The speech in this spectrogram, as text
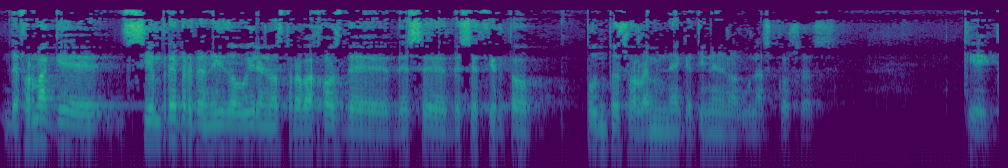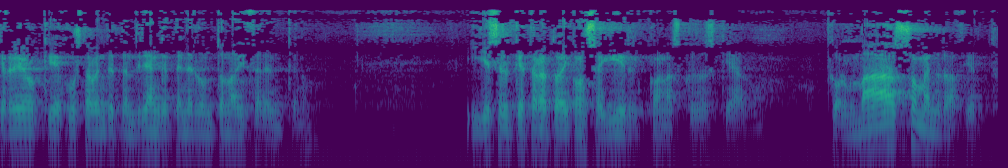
De forma que siempre he pretendido huir en los trabajos de, ese, cierto punto solemne que tienen algunas cosas, que creo que justamente tendrían que tener un tono diferente. Y es el que trato de conseguir con las cosas que hago, con más o menor acierto,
